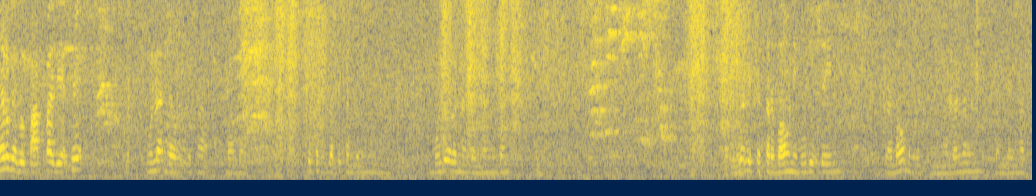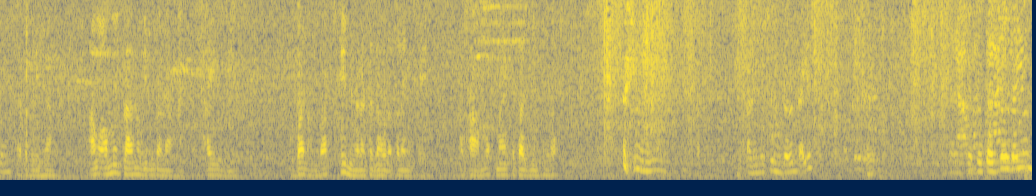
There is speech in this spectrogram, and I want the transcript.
Laro ka mo papa diya. Wala daw ito sa baba. Kita dapikan doon muna. Budo rin ang gandang doon. Wala ni katrabaho ni Budo din. Trabaho mo sa mga balay, panday matong. Tapos plano gino ka lah, ay uban ang bat, kayo minalang sa dawala talang kayo. Asama at may katalbin sila. Kalimutin daw na yun. Kadyo-kadyo na yun.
